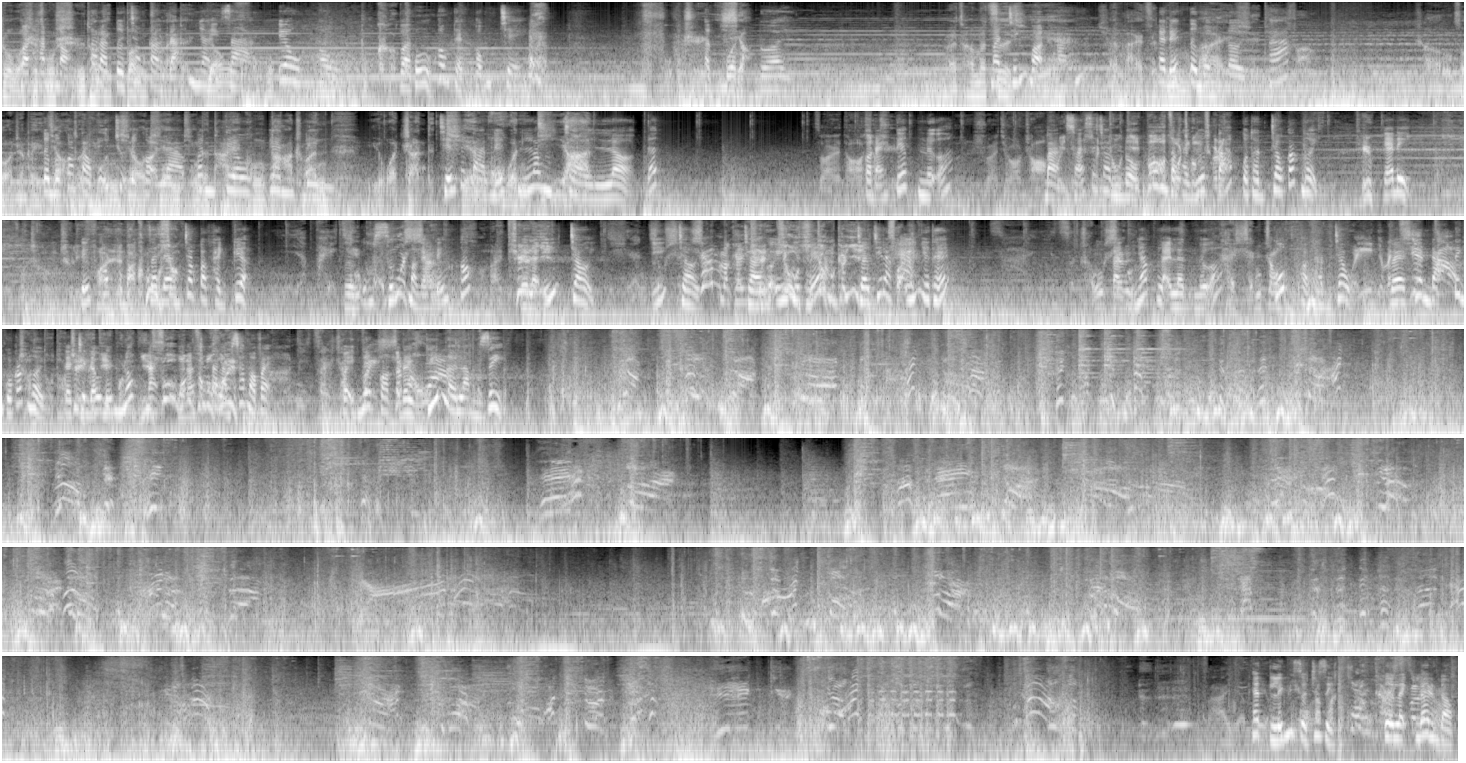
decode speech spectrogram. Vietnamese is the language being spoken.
Còn hắn ta là từ trong tảng đá nhảy ra Yêu hầu Vật không thể khống chế. Thật buồn cười. Mà chính bọn hắn Đã đến từ một đời khác. Từ một con tàu vũ trụ được gọi là Vân Tiêu Yên Đình Chiến với ta đến long trời lở đất. Còn đánh tiếp nữa. Bản soái sẽ cho nổ tung tòa thành yêu táp của thần châu các người. Nghe đi Tiếng khóc của bọn dân đen trong tòa thành kia. Người cũng xứng mà nghe tiếng khóc Đây là ý trời. Ý trời. Trời có ý như thế Trời chỉ là có ý như thế. Ta nhắc lại lần nữa. Cút khỏi thần châu Về thiên đạo tinh của các người Để chiến đấu đến nước này. Để nói chúng ta làm sao mà về Vậy ngươi còn ở đây phí lời làm gì lính rồi chứ gì Tư lệnh đơn độc.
